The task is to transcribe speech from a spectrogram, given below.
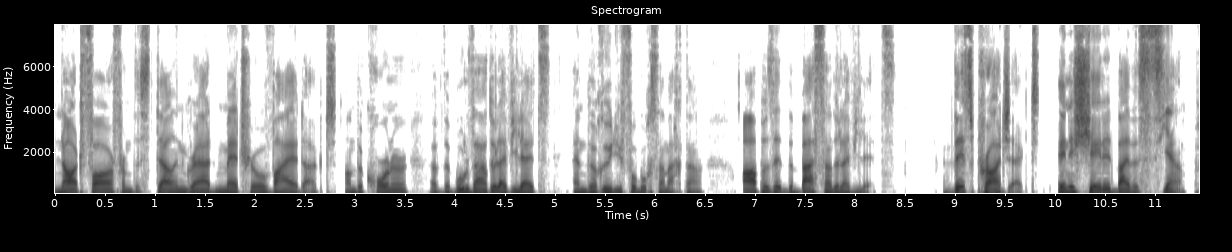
not far from the Stalingrad metro viaduct on the corner of the Boulevard de la Villette and the Rue du Faubourg Saint Martin, opposite the Bassin de la Villette. This project, initiated by the SIEMP,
